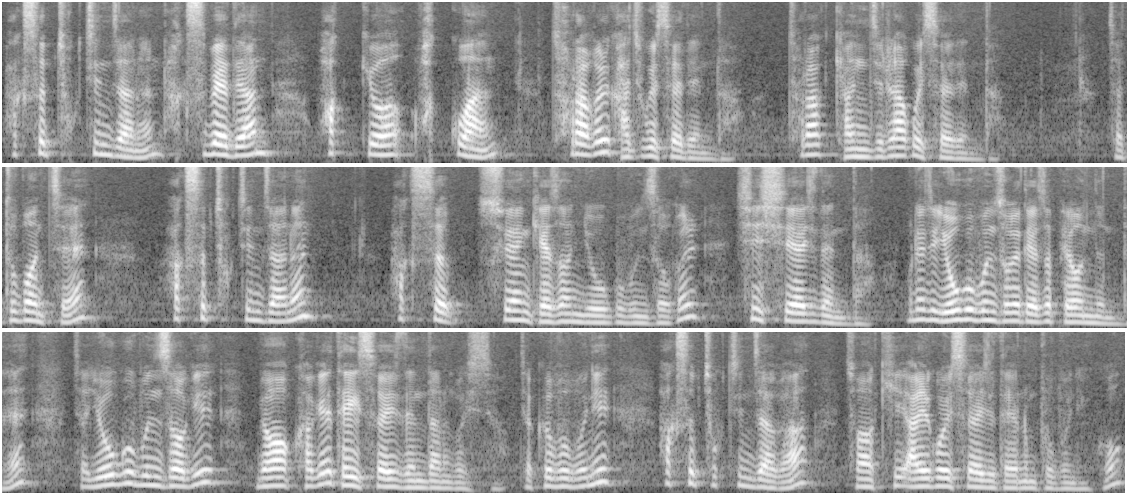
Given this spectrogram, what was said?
학습 촉진자는 학습에 대한 확교, 확고한 철학을 가지고 있어야 된다. 철학 견지를 하고 있어야 된다. 자, 두 번째, 학습 촉진자는 학습 수행 개선 요구 분석을 실시해야지 된다. 우리 이제 요구 분석에 대해서 배웠는데, 자, 요구 분석이 명확하게 돼 있어야지 된다는 것이죠. 자, 그 부분이 학습 촉진자가 정확히 알고 있어야지 되는 부분이고,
